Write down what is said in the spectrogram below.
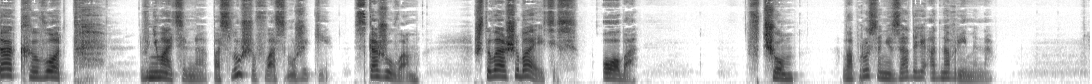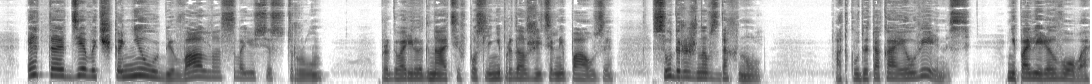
Так вот, внимательно послушав вас, мужики, скажу вам, что вы ошибаетесь, оба. В чем? Вопрос они задали одновременно. «Эта девочка не убивала свою сестру», — проговорил Игнатьев после непродолжительной паузы. Судорожно вздохнул. «Откуда такая уверенность?» — не поверил Вова,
